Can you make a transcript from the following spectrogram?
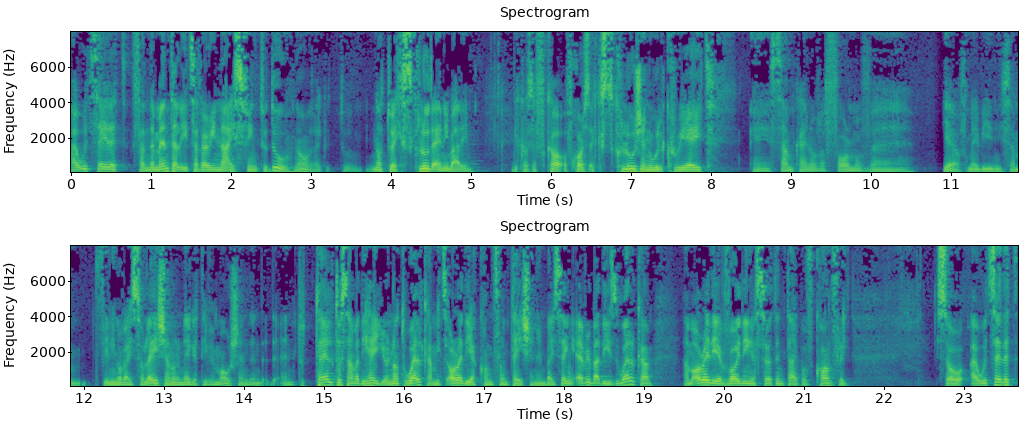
I would say that fundamentally it's a very nice thing to do, no, like to, not to exclude anybody. Because of, co- of course exclusion will create uh, some kind of a form of uh, yeah, of maybe some feeling of isolation or negative emotion and, and to tell to somebody, hey, you're not welcome, it's already a confrontation. And by saying everybody is welcome, I'm already avoiding a certain type of conflict. So I would say that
